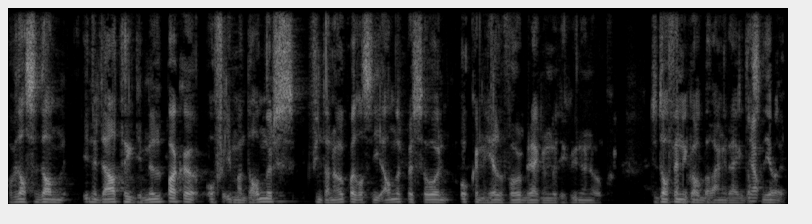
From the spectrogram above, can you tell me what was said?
Of dat ze dan inderdaad de Mil pakken of iemand anders. Ik vind dan ook wel dat ze die andere persoon ook een hele voorbereiding moeten gunnen ook. Dus dat vind ik wel belangrijk. Dat, ja. ze, die,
